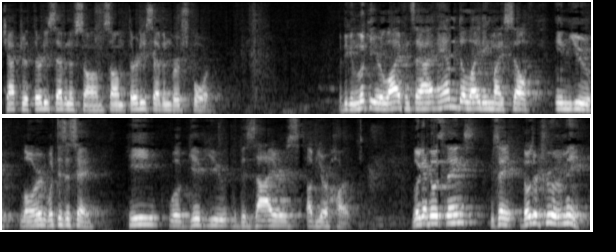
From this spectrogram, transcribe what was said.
chapter 37 of Psalm, Psalm 37, verse 4. If you can look at your life and say, I am delighting myself in you, Lord, what does it say? He will give you the desires of your heart. Look at those things. You say, Those are true of me.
